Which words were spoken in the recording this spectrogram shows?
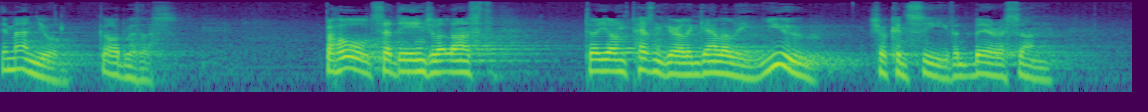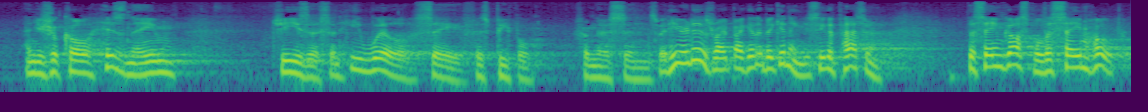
Emmanuel, God with us. Behold, said the angel at last to a young peasant girl in Galilee, you shall conceive and bear a son, and you shall call his name Jesus, and he will save his people from their sins. But here it is, right back at the beginning. You see the pattern. The same gospel, the same hope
